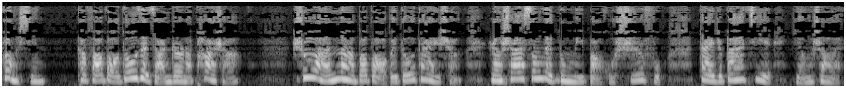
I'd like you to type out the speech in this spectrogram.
放心，他法宝都在咱这儿呢，怕啥？”说完呢，把宝贝都带上，让沙僧在洞里保护师傅，带着八戒迎上来。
